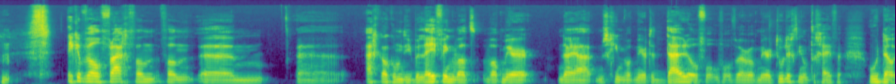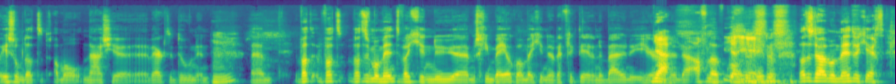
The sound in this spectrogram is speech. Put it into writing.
Hm. Ik heb wel vragen van, van ehm, eh, eigenlijk ook om die beleving wat, wat meer nou ja, misschien wat meer te duiden of, of, of daar wat meer toelichting op te geven. Hoe het nou is om dat allemaal naast je eh, werk te doen. En Mhm. ehm, wat, wat, wat is het moment wat je nu, eh, misschien ben je ook wel een beetje in een reflecterende bui nu hier Ja. en naar afloop komt. Ja, ja, Wat is nou het moment dat je echt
